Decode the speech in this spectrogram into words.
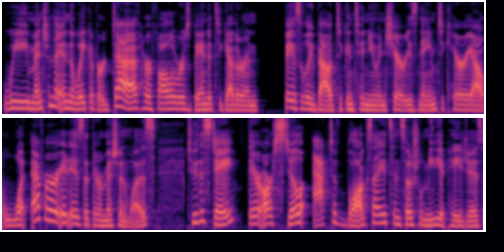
We mentioned that in the wake of her death, her followers banded together and basically vowed to continue in Sherry's name to carry out whatever it is that their mission was. To this day, there are still active blog sites and social media pages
